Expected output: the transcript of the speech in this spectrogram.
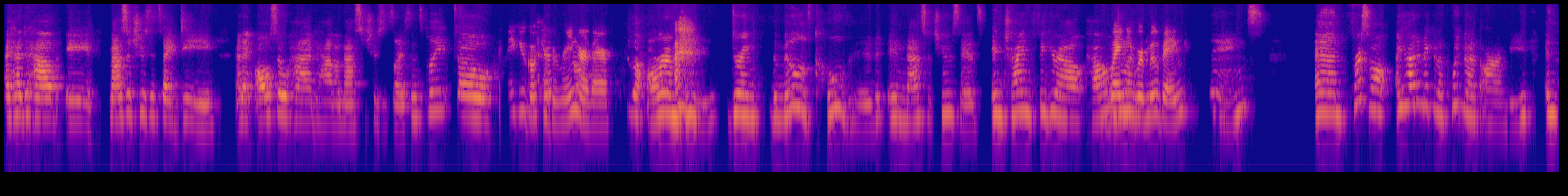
I had to have a Massachusetts ID. And I also had to have a Massachusetts license plate. So, make you go through the ringer there. the RMV during the middle of COVID in Massachusetts and try and figure out how When you I were moving, things. And first of all, I had to make an appointment at the RMV, and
